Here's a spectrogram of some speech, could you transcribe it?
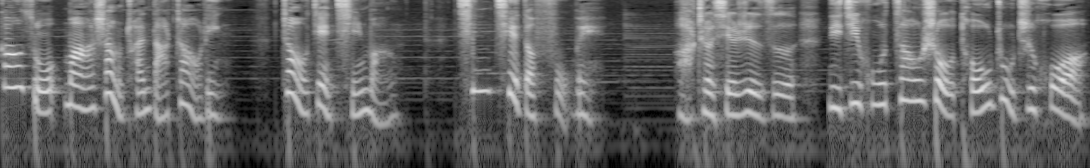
高祖马上传达诏令，召见秦王，亲切的抚慰。啊，这些日子你几乎遭受投注之祸，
